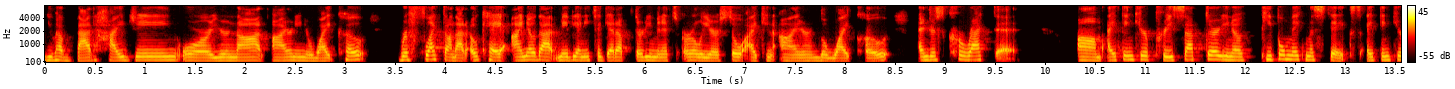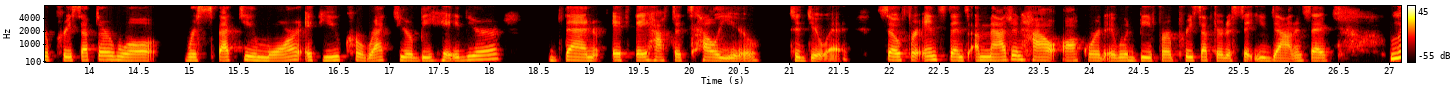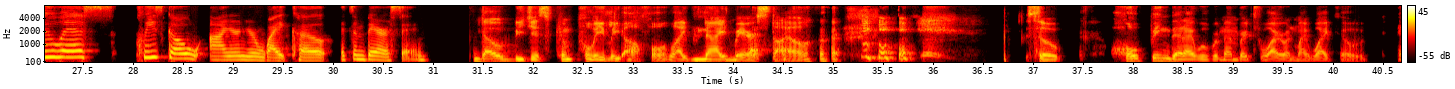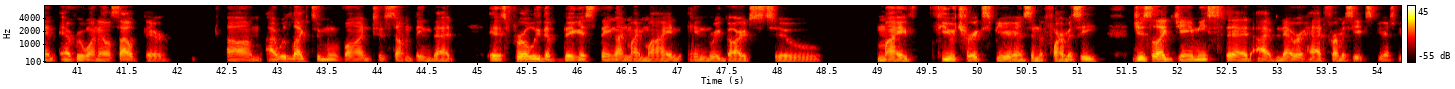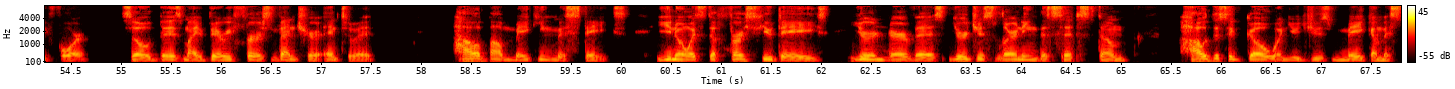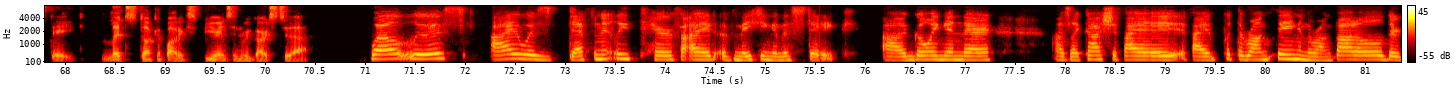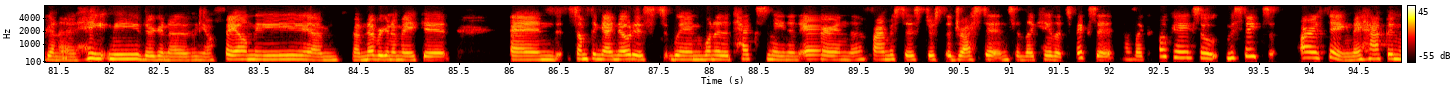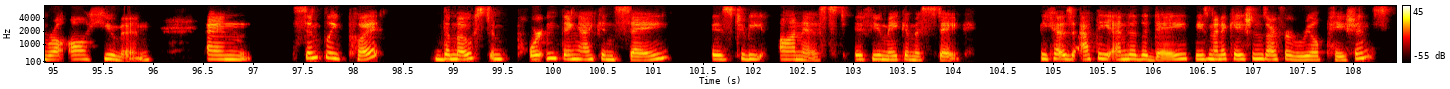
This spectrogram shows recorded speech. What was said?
you have bad hygiene or you're not ironing your white coat, reflect on that. Okay, I know that maybe I need to get up 30 minutes earlier so I can iron the white coat and just correct it. Um, I think your preceptor, you know, people make mistakes. I think your preceptor will respect you more if you correct your behavior than if they have to tell you to do it. So, for instance, imagine how awkward it would be for a preceptor to sit you down and say, Luis, please go iron your white coat. It's embarrassing. That would be just completely awful, like nightmare style. so, hoping that I will remember to iron my white coat and everyone else out there, um, I would like to move on to something that is probably the biggest thing on my mind in regards to my future experience in the pharmacy. Just like Jamie said, I've never had pharmacy experience before. So this is my very first venture into it. How about making mistakes? You know, it's the first few days, you're nervous, you're just learning the system. How does it go when you just make a mistake? Let's talk about experience in regards to that. Well, Luis, I was definitely terrified of making a mistake. Uh, going in there, I was like, gosh, if I if I put the wrong thing in the wrong bottle, they're gonna hate me. They're gonna you know fail me. I'm I'm never gonna make it. And something I noticed when one of the techs made an error and the pharmacist just addressed it and said like, hey, let's fix it. I was like, okay, so mistakes are a thing. They happen. We're all human. And simply put, the most important thing I can say is to be honest if you make a mistake because at the end of the day, these medications are for real patients.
